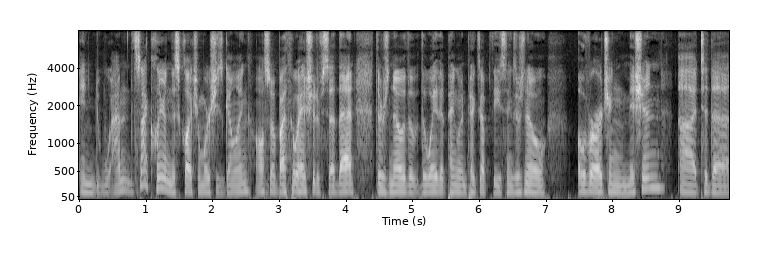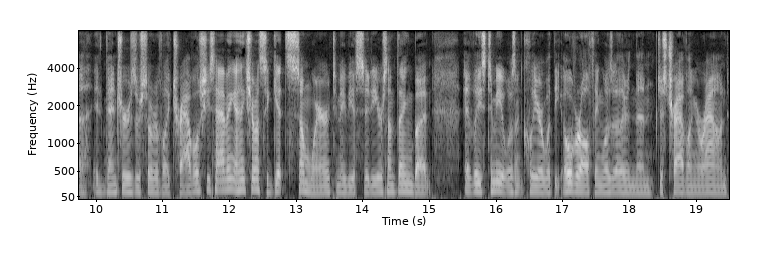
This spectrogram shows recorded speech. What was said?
and I'm, it's not clear in this collection where she's going. Also, by the way, I should have said that. There's no the the way that Penguin picked up these things. There's no overarching mission uh, to the adventures or sort of like travel she's having. I think she wants to get somewhere to maybe a city or something, but at least to me, it wasn't clear what the overall thing was other than just traveling around.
